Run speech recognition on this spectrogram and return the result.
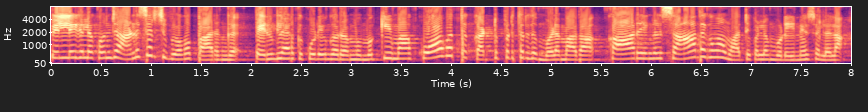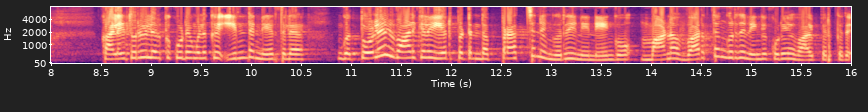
பிள்ளைகளை கொஞ்சம் அனுசரித்து போக பாருங்கள் பெண்களாக இருக்கக்கூடியவங்க ரொம்ப முக்கியமாக கோபத்தை கட்டுப்படுத்துறது மூலமாக தான் காரியங்கள் சாதகமாக மாற்றிக்கொள்ள முடியும்னு சொல்லலாம். கலைத்துறையில் இருக்கக்கூடியவங்களுக்கு இந்த நேரத்தில் உங்கள் தொழில் வாழ்க்கையில் ஏற்பட்ட இந்த பிரச்சனைங்கிறது இனி நீங்கும். மன வருத்தங்கிறது நீங்கக்கூடிய வாய்ப்பு இருக்குது.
